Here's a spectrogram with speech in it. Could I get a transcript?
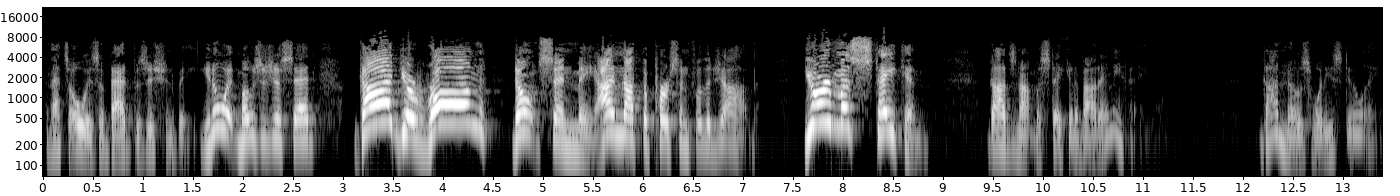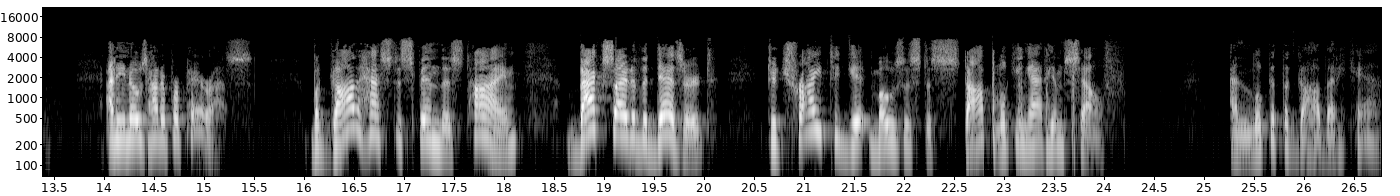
And that's always a bad position to be. You know what Moses just said? God, you're wrong. Don't send me. I'm not the person for the job. You're mistaken. God's not mistaken about anything. God knows what He's doing. And He knows how to prepare us. But God has to spend this time backside of the desert to try to get Moses to stop looking at himself and look at the God that he can.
